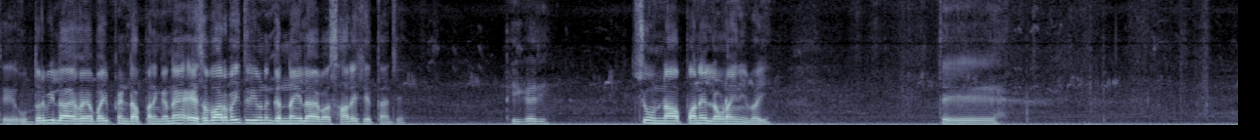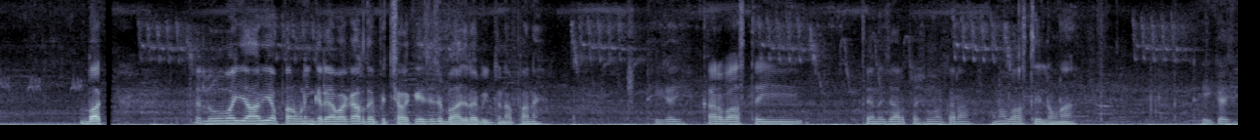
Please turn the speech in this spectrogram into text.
ਤੇ ਉਧਰ ਵੀ ਲਾਇਆ ਹੋਇਆ ਬਾਈ ਪਿੰਡ ਆਪਾਂ ਨੇ ਗੰਨਾ। ਇਸ ਵਾਰ ਬਾਈ ਤਕਰੀਬਨ ਗੰਨਾ ਹੀ ਲਾਇਆ ਵਾ ਸਾਰੇ ਖੇਤਾਂ 'ਚ। ਠੀਕ ਹੈ ਜੀ। ਝੋਨਾ ਆਪਾਂ ਨੇ ਲਾਉਣਾ ਹੀ ਨਹੀਂ ਬਾਈ। ਤੇ ਬਾਕੀ ਚਲੋ ਬਾਈ ਆ ਵੀ ਆਪਾਂ ਰੋਣੀ ਕਰਿਆ ਵਾ ਘਰ ਦੇ ਪਿੱਛਲ ਕੇ ਚ, ਬਾਜਰਾ ਬੀਜਣਾ ਆਪਾਂ ਨੇ। ਠੀਕ ਹੈ ਜੀ। ਘਰ ਵਾਸਤੇ ਹੀ ਤਿੰਨ ਚਾਰ ਪਸ਼ੂਆਂ ਕਰਾਂ ਉਹਨਾਂ ਵਾਸਤੇ ਹੀ ਲਾਉਣਾ। ਠੀਕ ਹੈ ਜੀ।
